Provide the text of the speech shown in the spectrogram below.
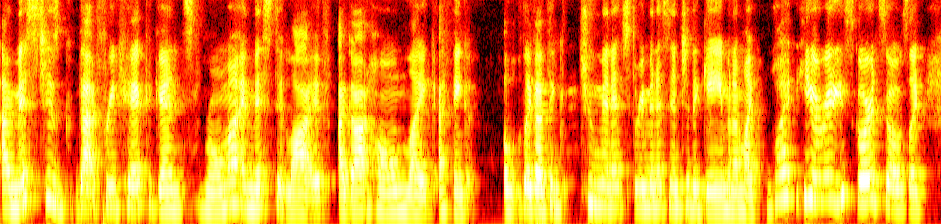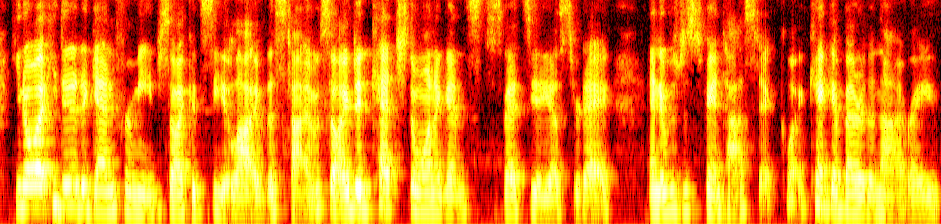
I missed his that free kick against Roma. I missed it live. I got home like I think oh, like I think two minutes, three minutes into the game, and I'm like, what? He already scored. So I was like, you know what? He did it again for me, so I could see it live this time. So I did catch the one against Spezia yesterday, and it was just fantastic. Like, can't get better than that, right?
